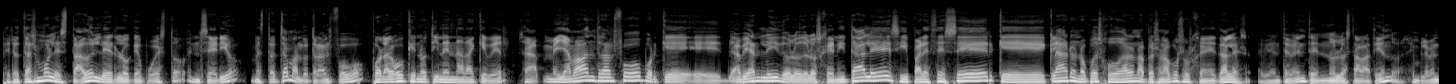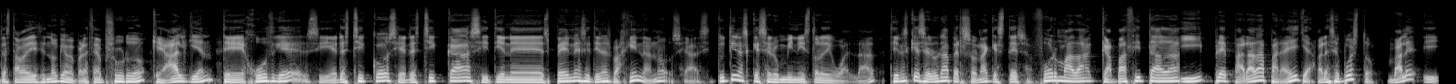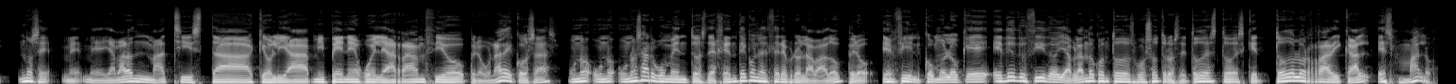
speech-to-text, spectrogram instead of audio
¿Pero te has molestado en leer lo que he puesto? ¿En serio? ¿Me estás llamando transfobo por algo que no tiene nada que ver? O sea, me llamaban transfobo porque eh, habían leído lo de los genitales y parece ser que, claro, no puedes juzgar a una persona por sus genitales. Evidentemente, no lo estaba haciendo. Simplemente estaba diciendo que me parece absurdo que alguien te juzgue si eres chico, si eres chica, si tienes pene, si tienes vagina, ¿no? O sea, si tú tienes que ser un ministro de igualdad, tienes que ser una persona que estés formada, capacitada y preparada para ella, para ese puesto, ¿vale? Y no sé, me, me llamaron machista, que olía, mi pene huele a rancio, pero una de cosas, unos argumentos de gente con el cerebro lavado, pero en fin, como lo que he deducido y hablando con todos vosotros de todo esto, es que todo lo radical es malo.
